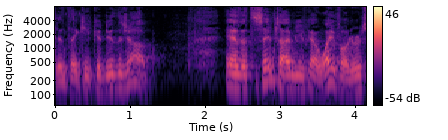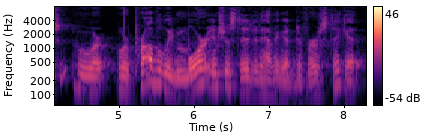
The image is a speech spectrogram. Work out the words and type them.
didn't think he could do the job? And at the same time, you've got white voters who are, who are probably more interested in having a diverse ticket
